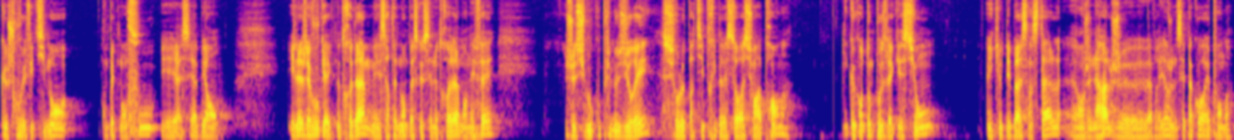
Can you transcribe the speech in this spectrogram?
que je trouve effectivement complètement fou et assez aberrant. Et là, j'avoue qu'avec Notre-Dame, et certainement parce que c'est Notre-Dame en effet, je suis beaucoup plus mesuré sur le parti pris de restauration à prendre, et que quand on me pose la question et que le débat s'installe, en général, à vrai dire, je ne sais pas quoi répondre.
